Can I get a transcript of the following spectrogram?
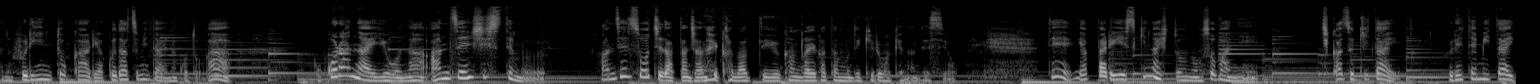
あの不倫とか略奪みたいなことが起こらないような安全システム安全装置だったんじゃないかなっていう考え方もできるわけなんですよ。でやっぱり好きな人のそばに近づきたい触れてみたいっ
